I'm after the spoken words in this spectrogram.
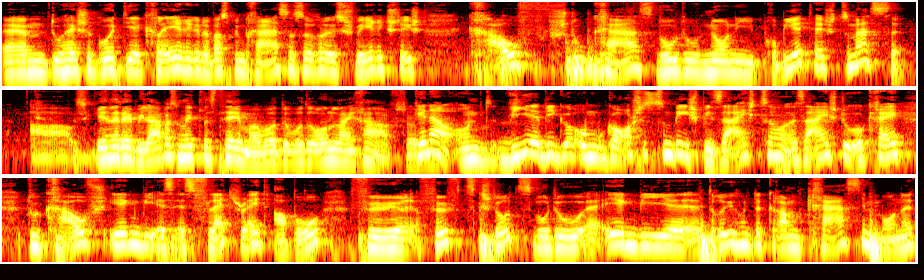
ähm, du hast eine gute Erklärung oder was beim Käse so das Schwierigste ist, kaufst du Käse, wo du noch nie probiert hast zu messen. Ah. Das ist generell bei Lebensmitteln das Thema, wo du, wo du online kaufst. Oder? Genau, und wie, wie umgehst du es zum Beispiel? Sagst du, sagst du, okay, du kaufst irgendwie ein, ein Flatrate-Abo für 50 Stutz, wo du äh, irgendwie 300 äh, Gramm Käse im Monat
